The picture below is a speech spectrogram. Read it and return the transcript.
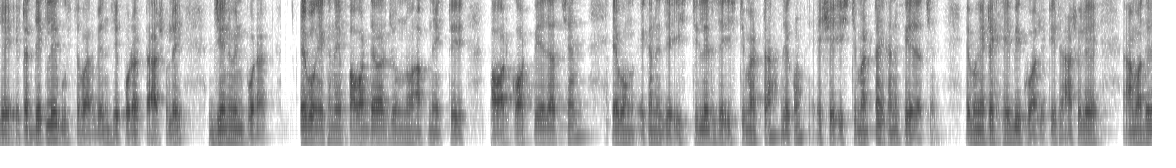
যে এটা দেখলেই বুঝতে পারবেন যে প্রোডাক্টটা আসলে জেনুইন প্রোডাক্ট এবং এখানে পাওয়ার দেওয়ার জন্য আপনি একটি পাওয়ার কট পেয়ে যাচ্ছেন এবং এখানে যে স্টিলের যে স্টিমারটা, দেখুন সেই স্টিমারটা এখানে পেয়ে যাচ্ছেন এবং এটা হেভি কোয়ালিটির আসলে আমাদের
